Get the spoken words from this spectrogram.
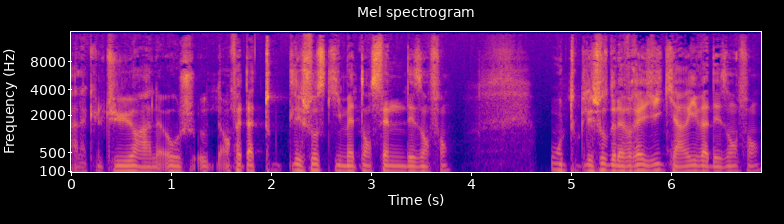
à la culture, à la- en fait à toutes les choses qui mettent en scène des enfants, ou toutes les choses de la vraie vie qui arrivent à des enfants.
